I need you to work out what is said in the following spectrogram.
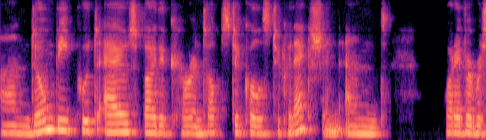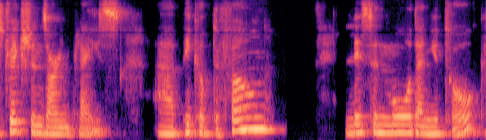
and don't be put out by the current obstacles to connection and whatever restrictions are in place. Uh, pick up the phone, listen more than you talk,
